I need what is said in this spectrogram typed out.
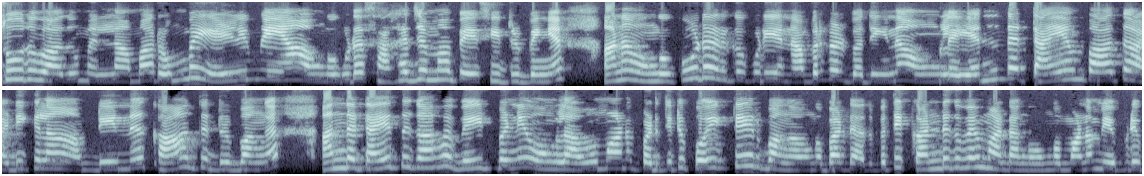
சூதுவாதும் இல்லாம ரொம்ப எளிமையா அவங்க கூட சகஜமா பேசிட்டு இருப்பீங்க. ஆனா உங்க கூட இருக்கக்கூடிய நபர்கள் பாத்தீங்கன்னா அவங்களை எந்த டைம் பார்த்து அடிக்கலாம் அப்படின்னு காத்துட்டு இருப்பாங்க. அந்த டயத்துக்காக வெயிட் பண்ணி உங்களை அவமானப்படுத்திட்டு போய்கிட்டே இருப்பாங்க அவங்க பாட்டு. அதை பத்தி கண்டுக்கவே மாட்டாங்க. உங்க மனம் எப்படி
